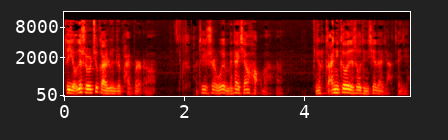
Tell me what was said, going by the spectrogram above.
这有的时候就该论资排辈儿啊。啊，这事儿我也没太想好吧啊！行，感谢各位的收听，谢谢大家，再见。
